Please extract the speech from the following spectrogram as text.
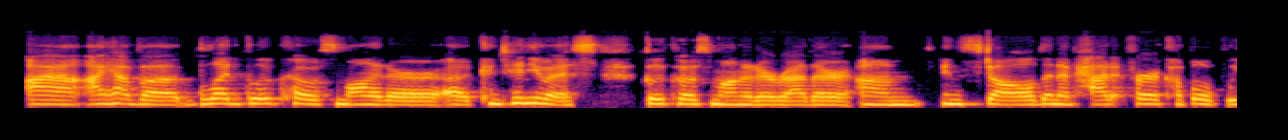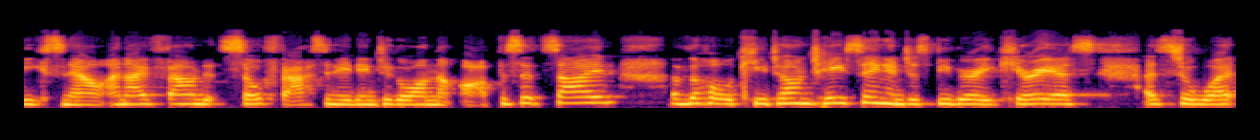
uh, I have a blood glucose monitor, a continuous glucose monitor rather, um, installed, and I've had it for a couple of weeks now. And I've found it so fascinating to go on the opposite side of the whole ketone chasing and just be very curious as to what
